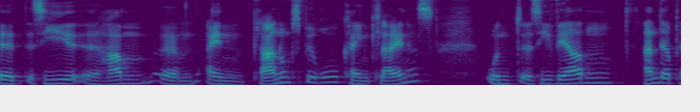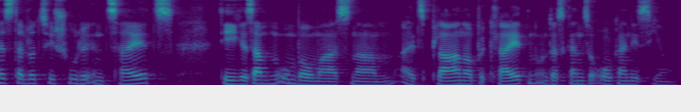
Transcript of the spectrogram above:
Äh, Sie äh, haben ähm, ein Planungsbüro, kein kleines, und Sie werden an der Pestalozzi-Schule in Zeitz die gesamten Umbaumaßnahmen als Planer begleiten und das Ganze organisieren.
